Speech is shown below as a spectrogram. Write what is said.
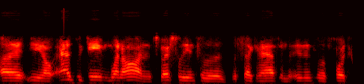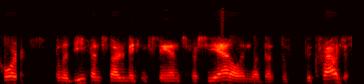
uh, you know, as the game went on, especially into the, the second half and, and into the fourth quarter, when the defense started making stands for Seattle, and the the, the, the crowd just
